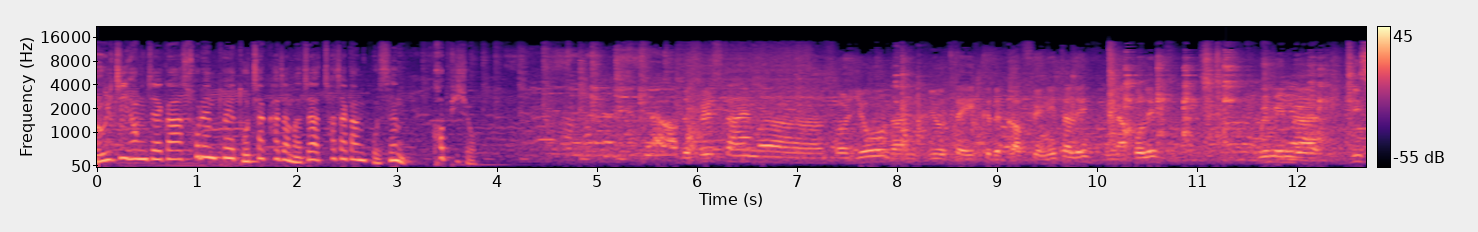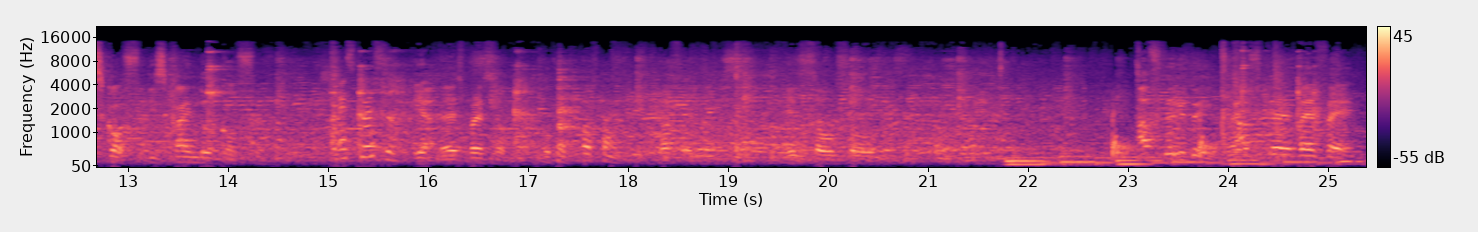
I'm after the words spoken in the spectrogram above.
루이지 형제가 소렌토에 도착하자마자 찾아간 곳은 커피숍. The first time uh, for you, then you take the coffee in Italy, in Napoli. We mean uh, this coffee, this kind of coffee. Espresso. Yeah. Espresso. Okay, first time. It's so so After you drink, after perfect.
